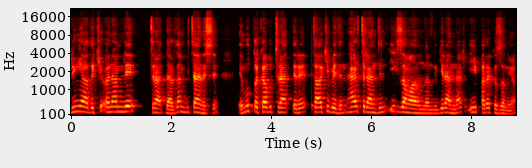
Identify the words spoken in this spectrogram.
dünyadaki önemli trendlerden bir tanesi. E, mutlaka bu trendleri takip edin. Her trendin ilk zamanlarında girenler iyi para kazanıyor.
